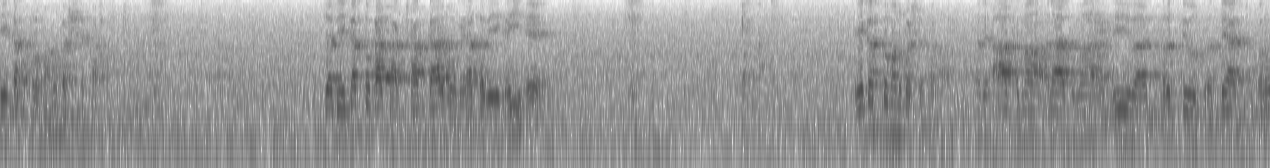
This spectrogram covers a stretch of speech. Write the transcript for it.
एकत्व तो अनुपश्यता जब एकत्व तो का साक्षात्कार हो गया, तब एक ही है। एकत्व तो अनुपश्यता अरे आत्मा, अनात्मा जीवन मृत्यु, प्रत्याक्ष करो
